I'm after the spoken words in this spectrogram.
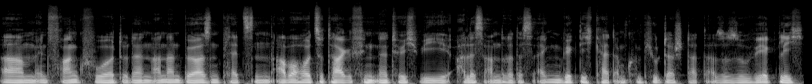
ähm, in Frankfurt oder in anderen Börsenplätzen. Aber heutzutage findet natürlich wie alles andere das in Wirklichkeit am Computer statt. Also so wirklich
